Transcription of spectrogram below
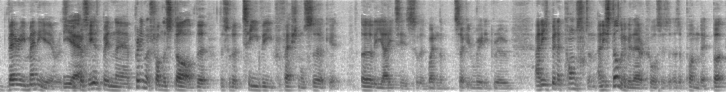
very many eras Yeah. because he has been there pretty much from the start of the, the sort of TV professional circuit. Early 80s, sort of when the circuit really grew, and he's been a constant, and he's still going to be there, of course, as, as a pundit. But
